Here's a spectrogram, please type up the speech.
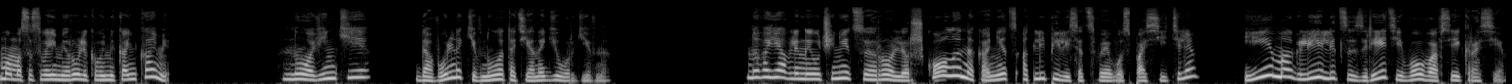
Мама со своими роликовыми коньками?» «Новенькие», — довольно кивнула Татьяна Георгиевна. Новоявленные ученицы роллер-школы наконец отлепились от своего спасителя и могли лицезреть его во всей красе.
